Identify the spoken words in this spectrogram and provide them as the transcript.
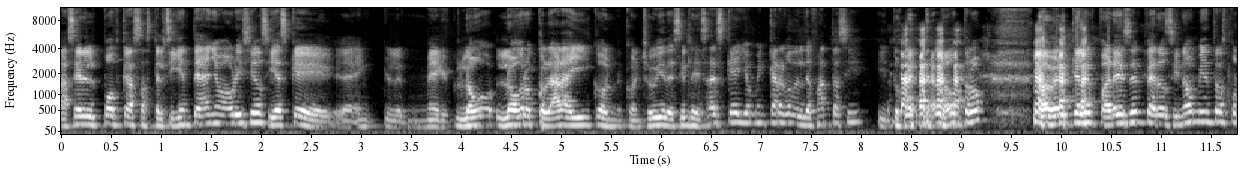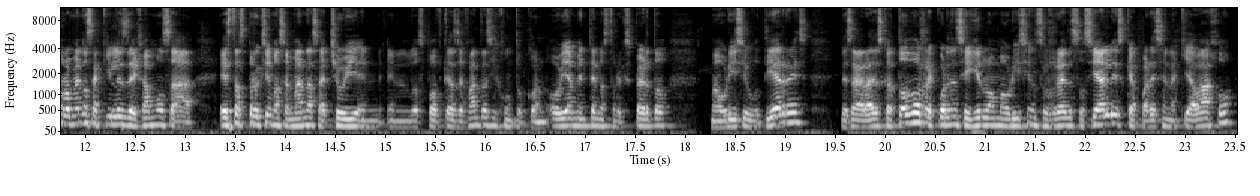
hacer el podcast hasta el siguiente año, Mauricio, si es que eh, me logro colar ahí con, con Chuy y decirle, ¿sabes qué? Yo me encargo del de Fantasy y tú vete al otro, a ver qué le parece, pero si no, mientras por lo menos aquí les dejamos a estas próximas semanas a Chuy en, en los podcasts de Fantasy junto con obviamente nuestro experto Mauricio Gutiérrez. Les agradezco a todos, recuerden seguirlo a Mauricio en sus redes sociales que aparecen aquí abajo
